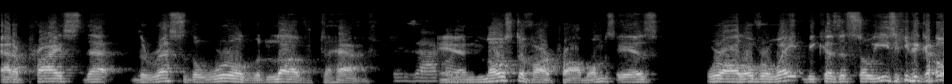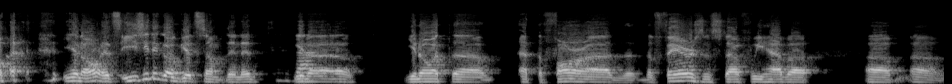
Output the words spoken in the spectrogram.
at a price that the rest of the world would love to have. Exactly. And most of our problems is we're all overweight because it's so easy to go, you know, it's easy to go get something. And, exactly. you know, you know, at the, at the far, uh, the, the fairs and stuff, we have a, uh, uh,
